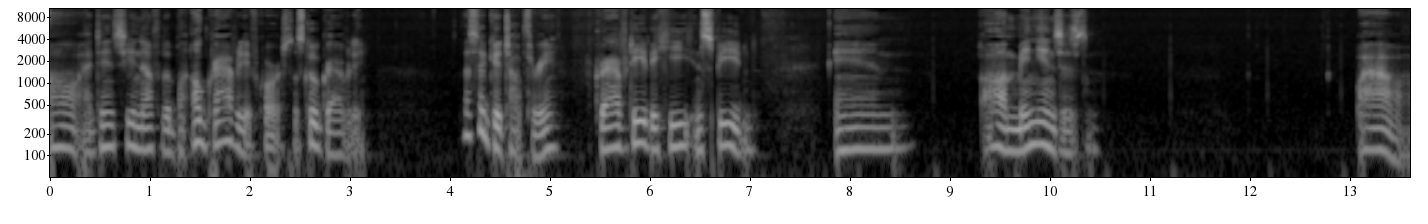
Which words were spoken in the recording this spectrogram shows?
Oh, I didn't see enough of the blind. Oh, Gravity, of course. Let's go Gravity. That's a good top three. Gravity, The Heat, and Speed. And oh, Minions is wow.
